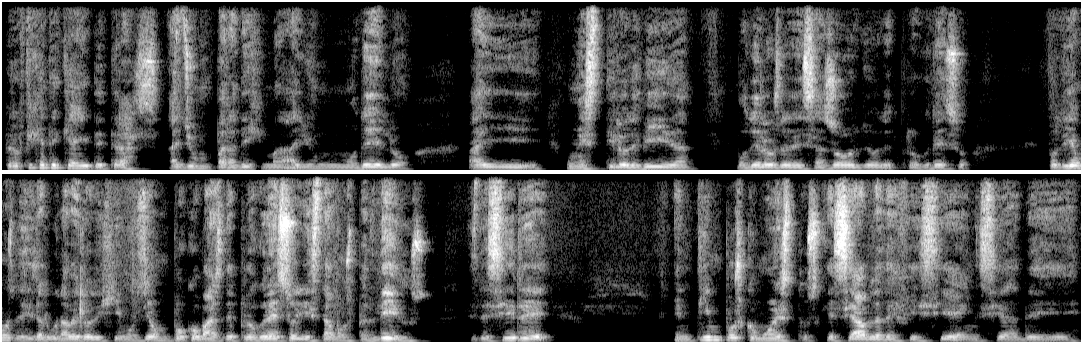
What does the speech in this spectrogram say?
Pero fíjate que hay detrás, hay un paradigma, hay un modelo, hay un estilo de vida, modelos de desarrollo, de progreso. Podríamos decir, alguna vez lo dijimos, ya un poco más de progreso y estamos perdidos. Es decir, eh, en tiempos como estos, que se habla de eficiencia, de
